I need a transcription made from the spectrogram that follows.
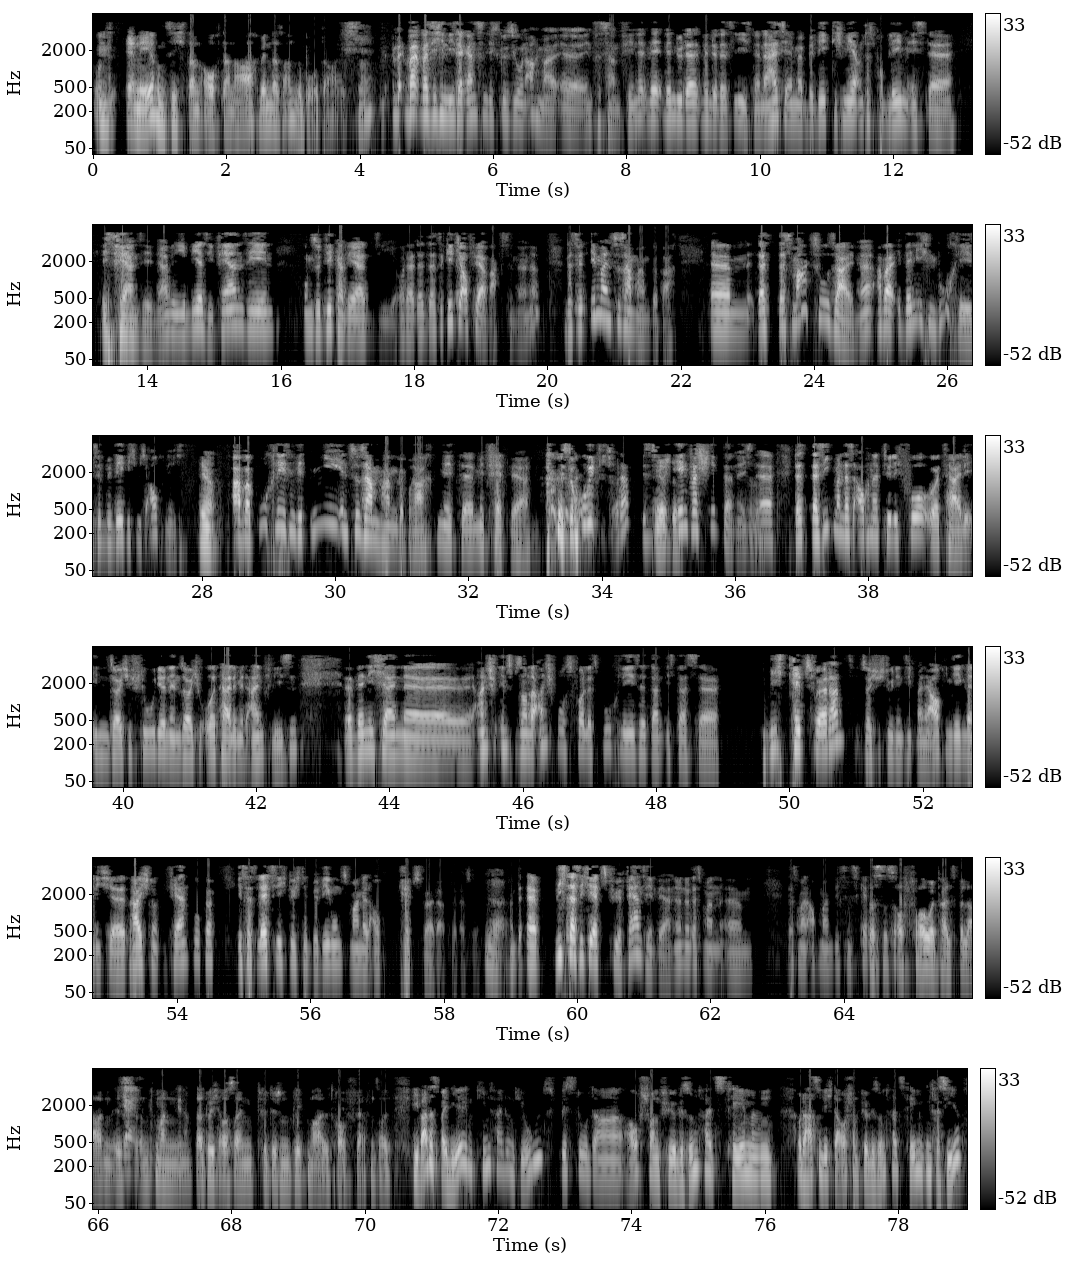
und mhm. ernähren sich dann auch danach, wenn das Angebot da ist. Ne? Was ich in dieser ganzen Diskussion auch immer äh, interessant finde, wenn du da, wenn du das liest, ne, dann heißt ja immer, beweg dich mehr und das Problem ist, äh, ist Fernsehen. Ja? Je mehr sie Fernsehen, umso dicker werden sie. Oder das, geht ja auch für Erwachsene. Ne? Das wird immer in Zusammenhang gebracht. Ähm, das, das mag so sein, ne? aber wenn ich ein Buch lese, bewege ich mich auch nicht. Ja. Aber Buchlesen wird nie in Zusammenhang gebracht mit, äh, mit Fettwerden. Ist doch ulkig, oder? Ist, ja, stimmt. Irgendwas stimmt da nicht. Ja. Äh, das, da sieht man, dass auch natürlich Vorurteile in solche Studien, in solche Urteile mit einfließen. Äh, wenn ich ein äh, ans insbesondere anspruchsvolles Buch lese, dann ist das äh, nicht krebsfördernd. Solche Studien sieht man ja auch. Hingegen, wenn ich äh, drei Stunden ferngucke, ist das letztlich durch den Bewegungsmangel auch Krebs fördert oder so. Ja. Und äh, nicht, dass ich jetzt für Fernsehen wäre, ne? nur dass man ähm, dass man auch mal ein bisschen skeptisch Dass es oft vorurteilsbeladen ist ja, und genau, man genau. da durchaus einen kritischen Blick mal drauf werfen soll. Wie war das bei dir in Kindheit und Jugend? Bist du da auch schon für Gesundheitsthemen oder hast du dich da auch schon für Gesundheitsthemen interessiert?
